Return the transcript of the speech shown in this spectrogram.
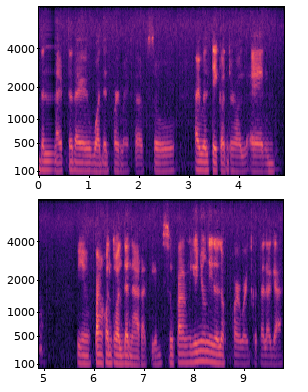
the life that I wanted for myself. So I will take control and yun yung parang control the narrative. So parang yun yung nilolook forward ko talaga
